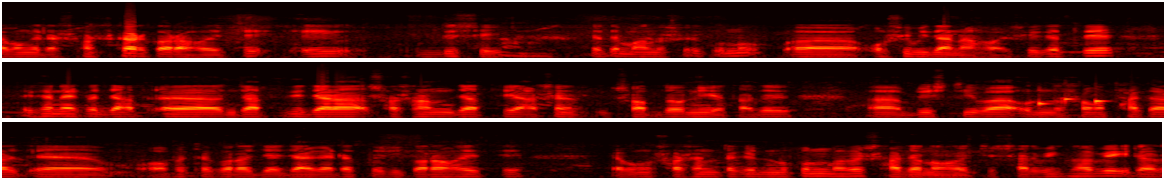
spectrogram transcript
এবং এটা সংস্কার করা হয়েছে। এই উদ্দেশ্যেই যাতে মানুষের কোনো অসুবিধা না হয়। সেক্ষেত্রে এখানে একটা যাত্রী, যারা শ্মশান যাত্রী আসেন, শব্দ নিয়ে তাদের বৃষ্টি বা অন্য সময় থাকার অপেক্ষা করার যে জায়গাটা তৈরি করা হয়েছে। এবং শ্মশানটাকে নতুনভাবে সাজানো হয়েছে। সার্বিকভাবে এটার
